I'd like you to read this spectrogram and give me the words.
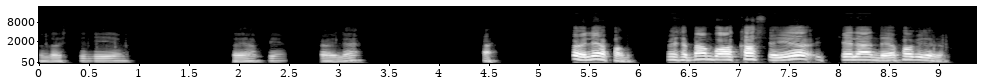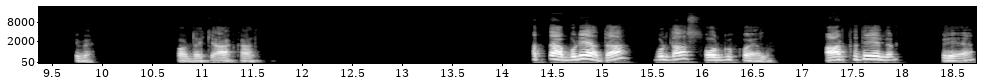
bunu da sileyim. Da yapayım. Şöyle. Heh. Böyle yapalım. Mesela ben bu akasyayı çelende yapabilirim. Gibi. Oradaki akasya. Hatta buraya da buradan sorgu koyalım. Artı diyelim buraya.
